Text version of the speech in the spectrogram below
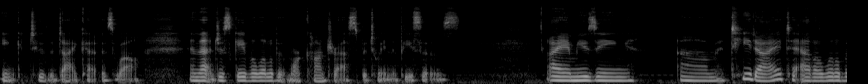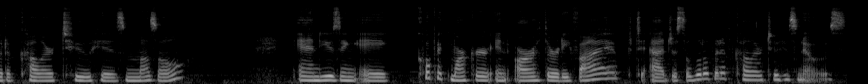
ink to the die cut as well. And that just gave a little bit more contrast between the pieces. I am using um, tea dye to add a little bit of color to his muzzle and using a Copic marker in R35 to add just a little bit of color to his nose.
